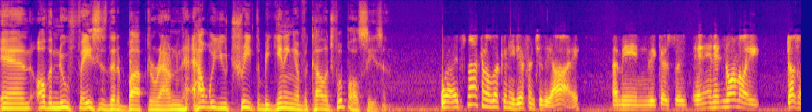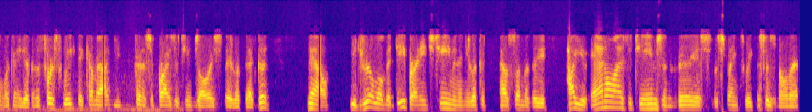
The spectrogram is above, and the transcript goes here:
and all the new faces that have bopped around? And how will you treat the beginning of the college football season? Well, it's not going to look any different to the eye. I mean, because the, and, and it normally doesn't look any different. The first week they come out, you kind of surprise the teams always they look that good. Now you drill a little bit deeper on each team, and then you look at how some of the how you analyze the teams and various the strengths, weaknesses, and all that.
